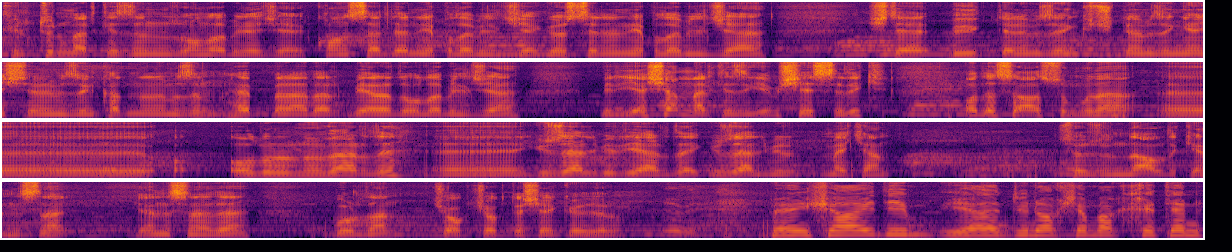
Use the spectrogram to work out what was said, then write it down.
kültür merkezinin olabileceği, konserlerin yapılabileceği, gösterilerin yapılabileceği, işte büyüklerimizin, küçüklerimizin, gençlerimizin, kadınlarımızın hep beraber bir arada olabileceği bir yaşam merkezi gibi bir şey istedik. O da sağ olsun buna e, olurunu verdi. E, güzel bir yerde, güzel bir mekan sözünü de aldı kendisine. Kendisine de buradan çok çok teşekkür ediyorum. Ben şahidim. Yani dün akşam hakikaten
